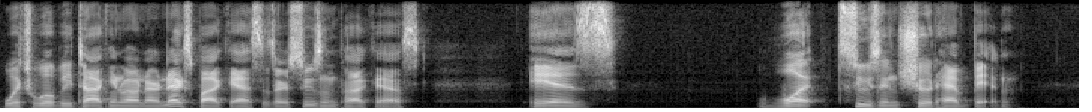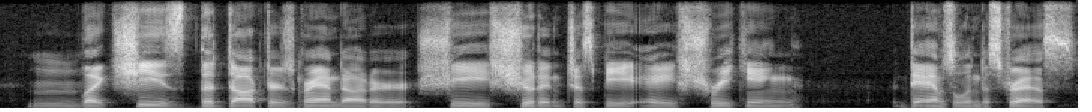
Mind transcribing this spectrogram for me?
which we'll be talking about in our next podcast, is our Susan podcast, is what Susan should have been. Mm. Like she's the doctor's granddaughter. She shouldn't just be a shrieking damsel in distress.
